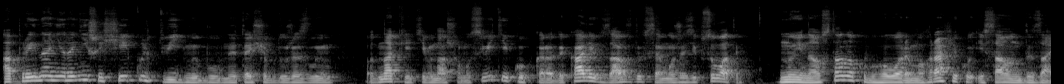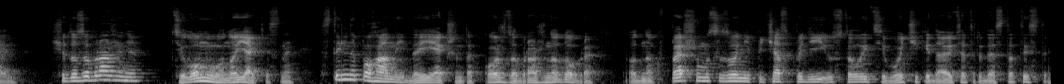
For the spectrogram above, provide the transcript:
а принаймні раніше ще й культ відьми був не те, щоб дуже злим. Однак, як і в нашому світі, кубка радикалів завжди все може зіпсувати. Ну і наостанок обговоримо графіку і саунд дизайн. Щодо зображення, в цілому воно якісне. Стиль непоганий, да і екшен також зображено добре. Однак в першому сезоні під час подій у столиці в очі кидаються 3D-статисти.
